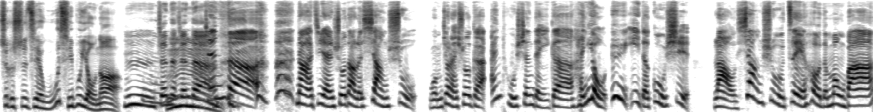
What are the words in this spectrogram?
这个世界无奇不有呢。嗯，真的，真的，嗯、真的。那既然说到了橡树，我们就来说个安徒生的一个很有寓意的故事《老橡树最后的梦》吧。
